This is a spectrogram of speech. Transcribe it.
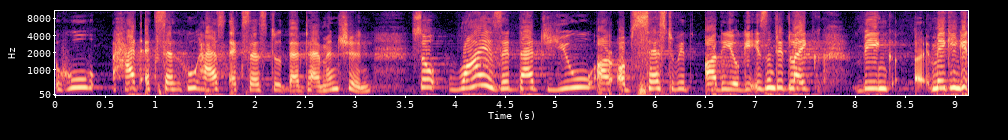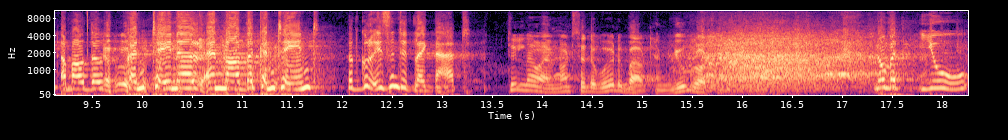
who had access who has access to that dimension. So why is it that you are obsessed with Adiyogi? Isn't it like being uh, making it about the container and not the contained? Sadhguru, isn't it like that? Till now, I've not said a word about him, you brought him. no but you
